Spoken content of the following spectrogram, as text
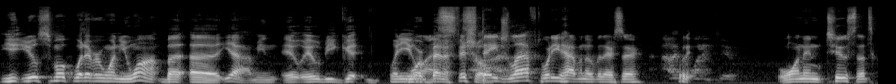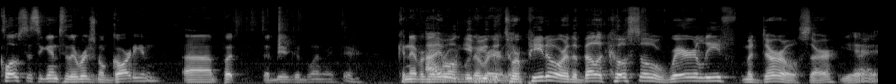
you, you'll smoke whatever one you want, but uh, yeah, I mean, it, it would be good, What do you more want? beneficial. Stage left. What are you having over there, sir? I What- like one and two. One and two. So that's closest again to the original Guardian. Uh, but that'd be a good blend right there. Can never go I will give with a you rare the leaf. Torpedo or the Bellicoso Rare Leaf Maduro, sir, Yeah.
